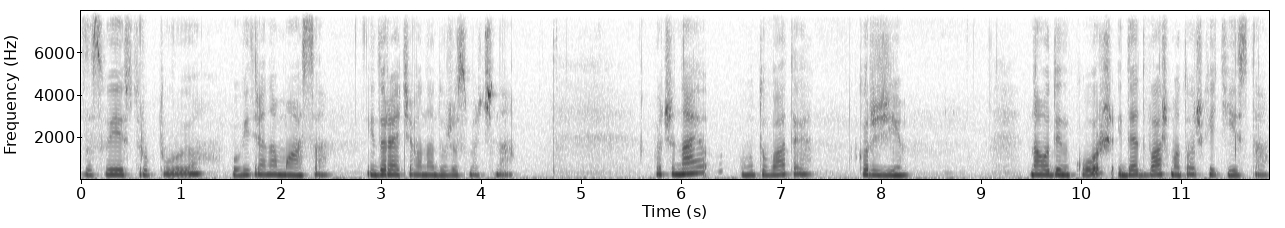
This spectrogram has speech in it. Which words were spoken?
за своєю структурою повітряна маса. І, до речі, вона дуже смачна. Починаю готувати коржі. На один корж йде два шматочки тіста,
